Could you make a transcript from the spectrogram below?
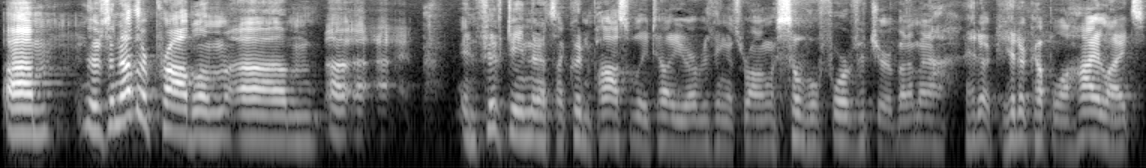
Um, there's another problem. Um, uh, uh in 15 minutes, I couldn't possibly tell you everything that's wrong with civil forfeiture, but I'm going to hit, a couple of highlights.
